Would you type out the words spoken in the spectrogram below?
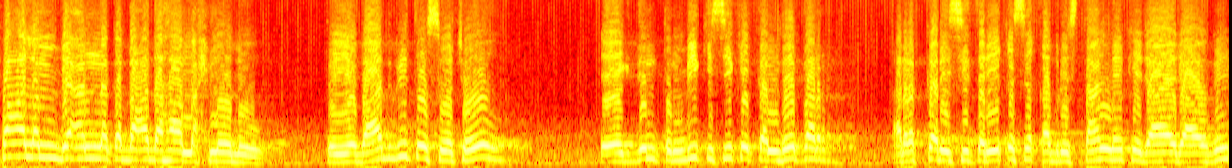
फालम बेअन्न बादहा महमूलू तो ये बात भी तो सोचो, एक दिन तुम भी किसी के कंधे पर रखकर इसी तरीके से कब्रिस्तान लेके जाया जाओगे।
